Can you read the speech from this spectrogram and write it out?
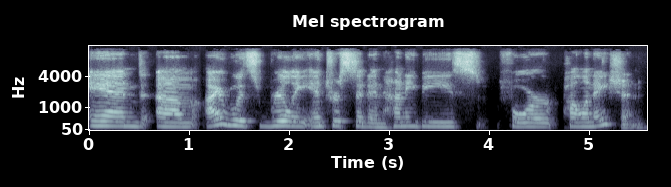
And um, I was really interested in honeybees for pollination.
